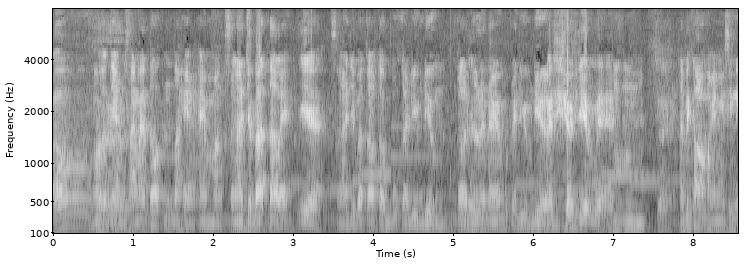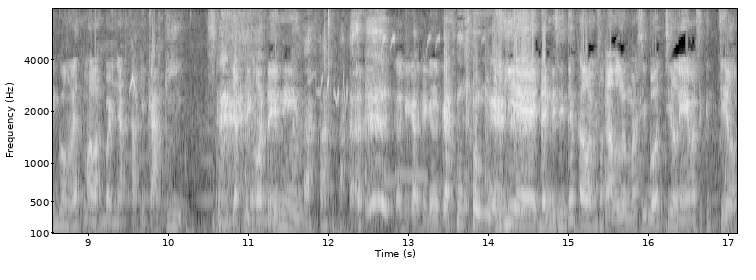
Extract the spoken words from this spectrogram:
oh Maksudnya yang ke sana tuh entah yang emang sengaja batal ya, iya sengaja batal atau buka diem-diem. Kalau Bener. dulu namanya buka diem-diem. diam diam ya Mm-mm. Nah. Tapi kalau makin ke sini gue ngeliat malah banyak kaki-kaki semenjak dikodenin. kaki-kaki ngegantung ya Iya, dan di situ kalau misalkan lu masih bocil nih, masih kecil,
